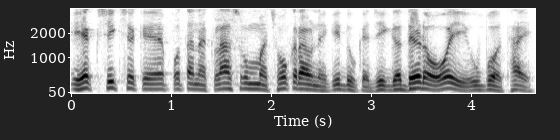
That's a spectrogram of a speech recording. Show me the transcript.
એક શિક્ષકે પોતાના ક્લાસરૂમમાં છોકરાઓને કીધું કે જે ગધેડો હોય ઊભો થાય.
